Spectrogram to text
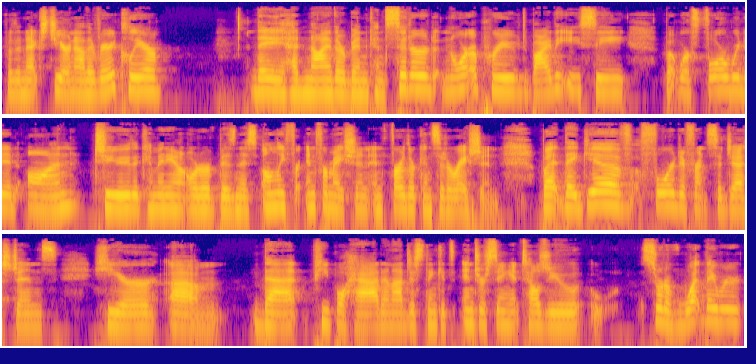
for the next year. Now they're very clear They had neither been considered nor approved by the EC, but were forwarded on to the Committee on Order of Business only for information and further consideration. But they give four different suggestions here um, that people had, and I just think it's interesting. It tells you sort of what they were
